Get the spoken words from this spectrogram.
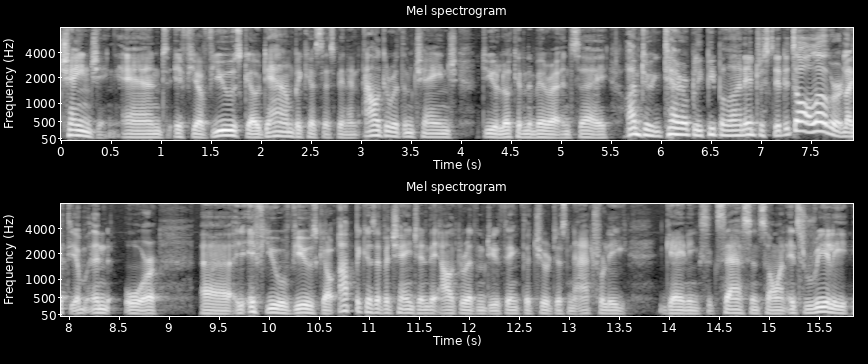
changing. And if your views go down because there's been an algorithm change, do you look in the mirror and say, I'm doing terribly, people aren't interested, it's all over? Like the, and, or uh, if your views go up because of a change in the algorithm, do you think that you're just naturally gaining success and so on? It's really,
